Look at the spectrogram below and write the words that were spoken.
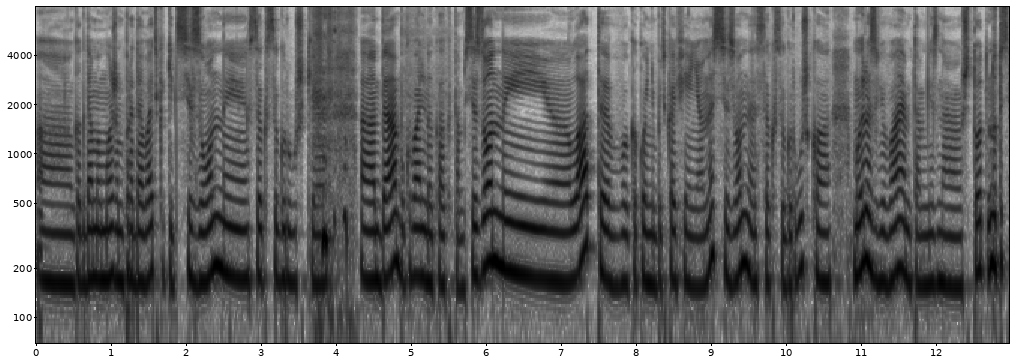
А, когда мы можем продавать какие-то сезонные секс-игрушки, а, да, буквально как там сезонный э, латте в какой-нибудь кофейне, у нас сезонная секс-игрушка, мы развиваем там, не знаю, что-то. Ну, то есть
